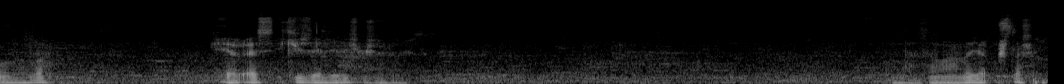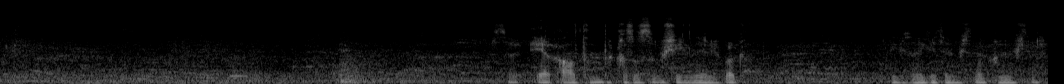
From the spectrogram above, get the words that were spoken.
Allah. RS 255'miş arkadaşlar. Allah zamanında yapmışlar. Mesela R altında kasası bu şekildeymiş bakın. Ne güzel getirmişler koymuşlar.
